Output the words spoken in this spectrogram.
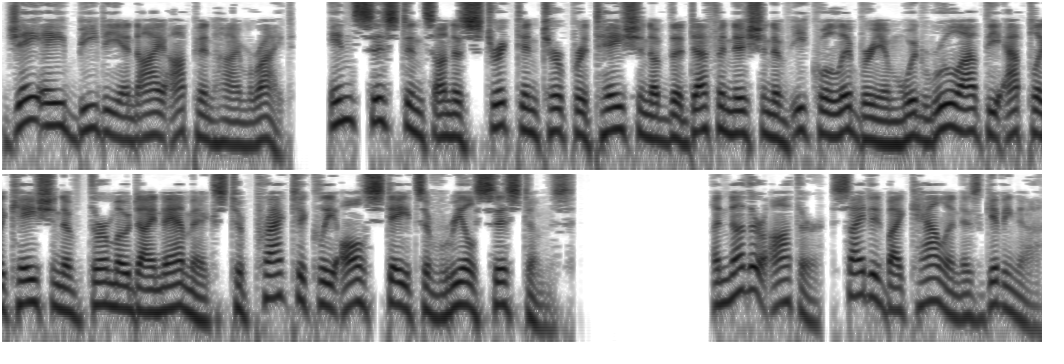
J. A. Beattie and I. Oppenheim write, Insistence on a strict interpretation of the definition of equilibrium would rule out the application of thermodynamics to practically all states of real systems. Another author, cited by Callen as giving a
